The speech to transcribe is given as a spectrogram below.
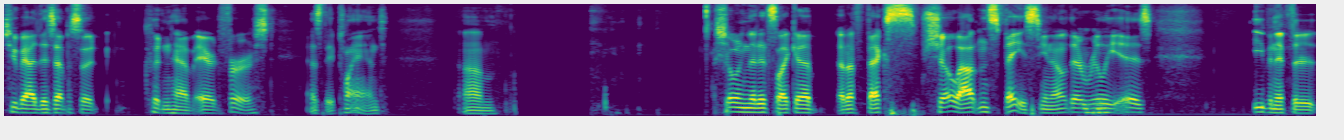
too bad this episode couldn't have aired first as they planned, um, showing that it's like a an effects show out in space. You know, there Mhm. really is, even if their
